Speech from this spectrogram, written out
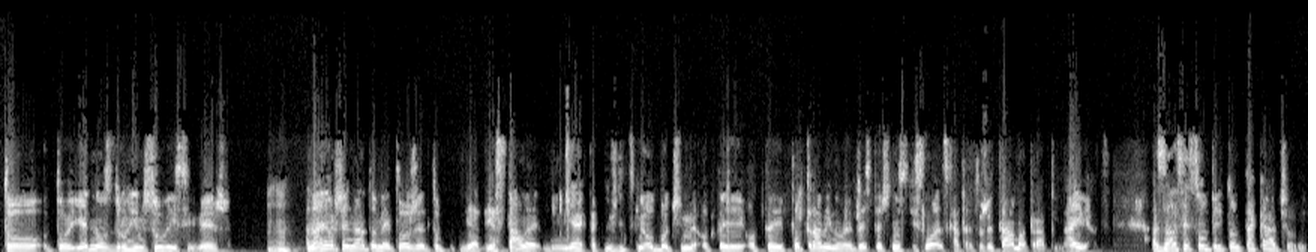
to, to jedno s druhým súvisí, vieš. Uh -huh. A najhoršie na tom je to, že to, ja, ja stále nejak tak vždycky odbočíme od tej, od tej potravinovej bezpečnosti Slovenska, pretože tá ma trápi najviac. A zase som pri tom takáčovi.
